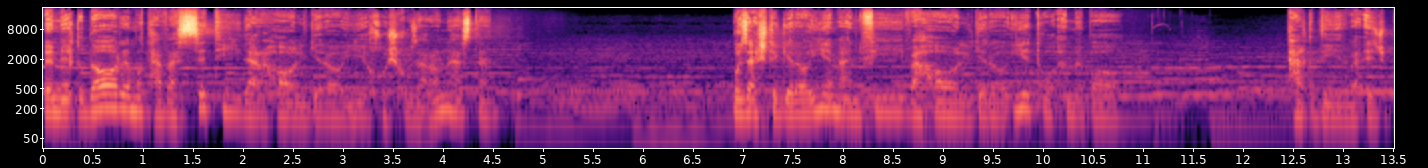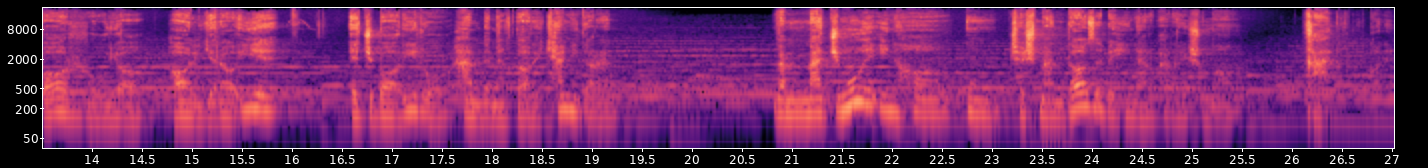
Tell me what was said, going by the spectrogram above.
به مقدار متوسطی در حالگرایی خوشگذران هستند. گذشتگرایی منفی و حالگرایی توأم با تقدیر و اجبار رو یا حالگرایی اجباری رو هم به مقدار کمی دارن و مجموع اینها اون چشمانداز بهینه رو برای شما خلق می‌کنه.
